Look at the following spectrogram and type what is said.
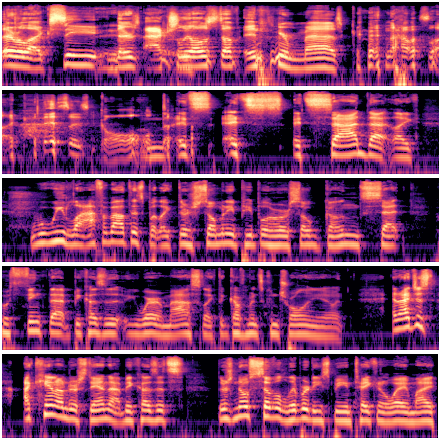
they were like, see, there's actually all this stuff in your mask. And I was like, this is gold. it's it's it's sad that like we laugh about this, but like there's so many people who are so gun set who think that because you wear a mask, like the government's controlling you, and, and I just I can't understand that because it's there's no civil liberties being taken away. My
